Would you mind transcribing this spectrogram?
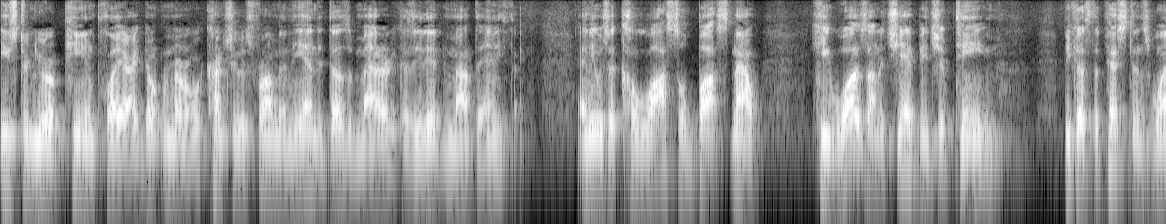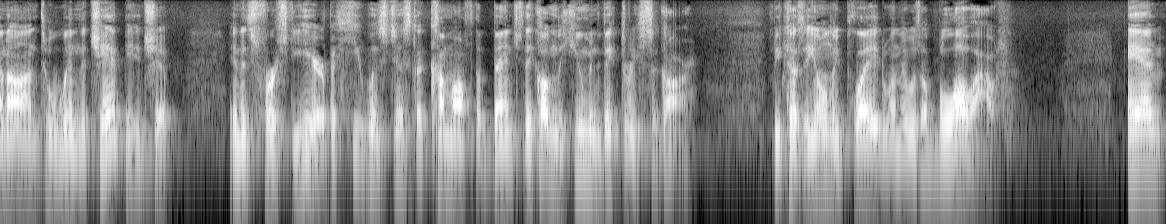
Eastern European player. I don't remember what country he was from. In the end, it doesn't matter because he didn't amount to anything, and he was a colossal bust. Now he was on a championship team because the Pistons went on to win the championship in his first year, but he was just a come off the bench. They called him the human victory cigar because he only played when there was a blowout. And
